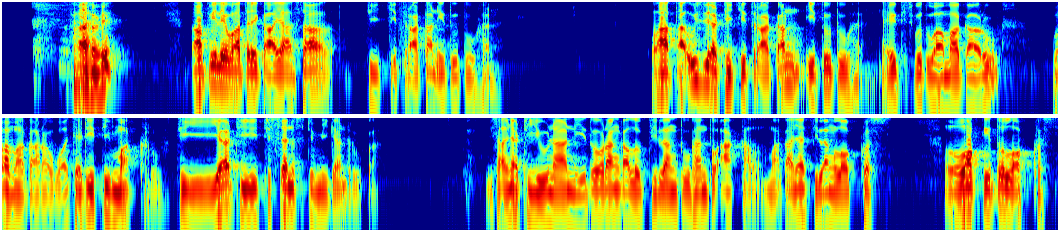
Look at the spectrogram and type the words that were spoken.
Paham ya? Tapi lewat rekayasa dicitrakan itu Tuhan. Lata uzia dicitrakan itu Tuhan. Nah, itu disebut wa makaru wa makarawa. Jadi di makro, dia didesain sedemikian rupa. Misalnya di Yunani itu orang kalau bilang Tuhan itu akal, makanya bilang logos. Log itu logos.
